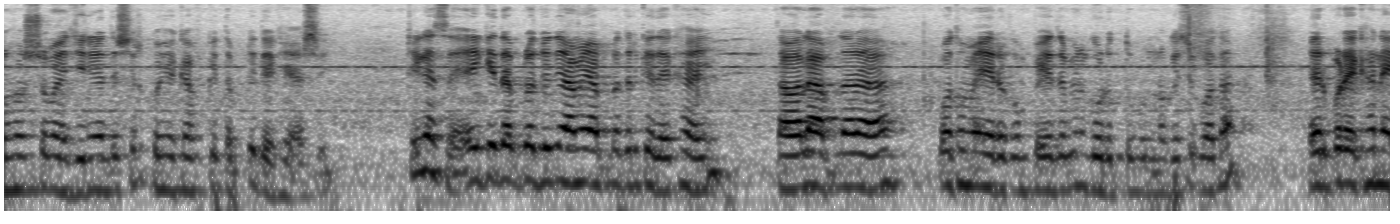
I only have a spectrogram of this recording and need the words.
রহস্যময় জিনিয়া দেশের কোহেকাফ কিতাবটি দেখে আসি। ঠিক আছে? এই কিতাবটা যদি আমি আপনাদেরকে দেখাই, তাহলে আপনারা প্রথমে এরকম পেয়ে যাবেন গুরুত্বপূর্ণ কিছু কথা। এরপর এখানে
